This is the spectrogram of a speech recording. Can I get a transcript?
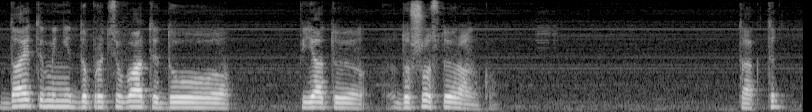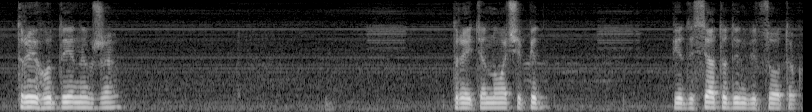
дайте мені допрацювати до п'ятої, до шостої ранку. Так, три, години вже. Третя ночі під 51 відсоток.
